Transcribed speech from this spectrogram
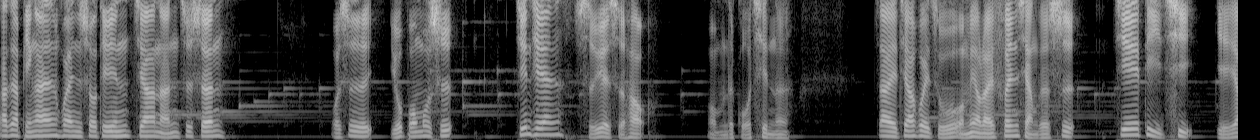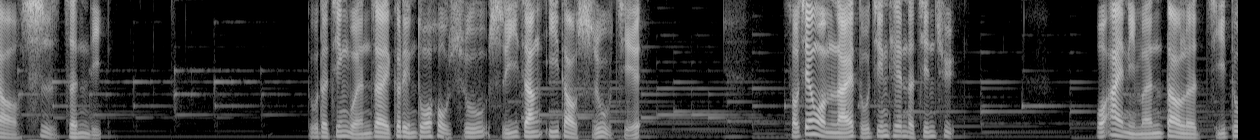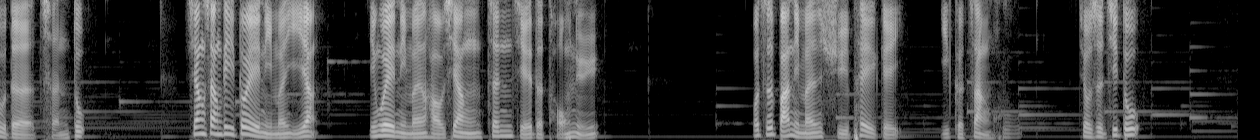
大家平安，欢迎收听迦南之声，我是尤伯牧师。今天十月十号，我们的国庆呢，在教会族我们要来分享的是接地气，也要是真理。读的经文在哥林多后书十一章一到十五节。首先，我们来读今天的金句。我爱你们到了极度的程度，像上帝对你们一样，因为你们好像贞洁的童女。我只把你们许配给一个丈夫，就是基督。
